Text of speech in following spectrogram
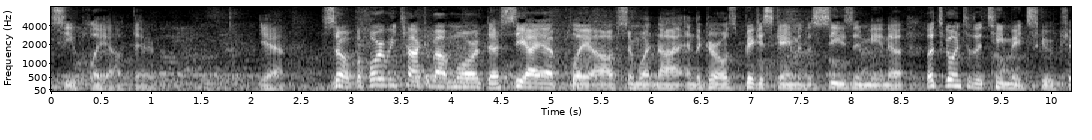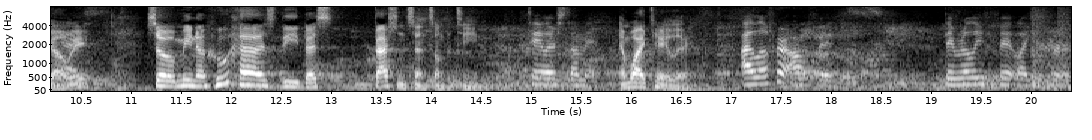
see you play out there. Yeah. So before we talk about more of the CIF playoffs and whatnot, and the girls' biggest game of the season, Mina, let's go into the teammate scoop, shall Yes. we? So Mina, who has the best fashion sense on the team, Taylor Summit. and why Taylor? I love her outfits. They really fit like her.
